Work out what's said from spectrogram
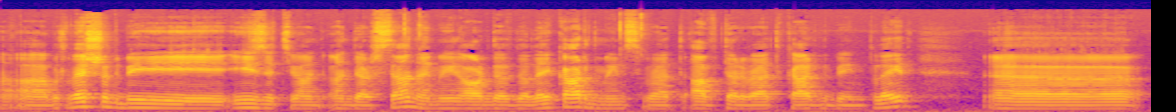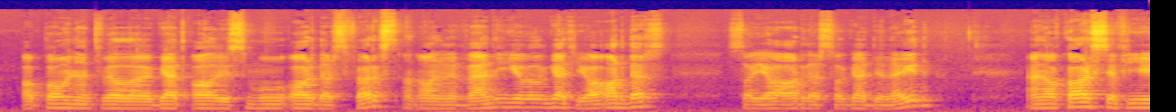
Uh, but they should be easy to un understand. I mean, order delay card means that after that card being played, uh, opponent will uh, get all his move orders first, and only then you will get your orders. So your orders will get delayed. And of course, if you,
